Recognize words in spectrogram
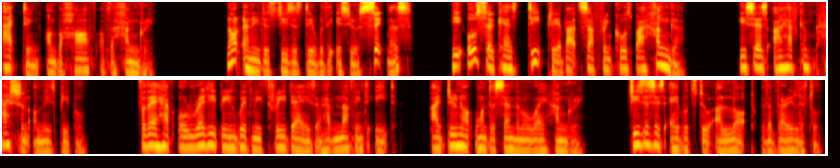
acting on behalf of the hungry. Not only does Jesus deal with the issue of sickness, he also cares deeply about suffering caused by hunger. He says, I have compassion on these people, for they have already been with me three days and have nothing to eat. I do not want to send them away hungry. Jesus is able to do a lot with a very little.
